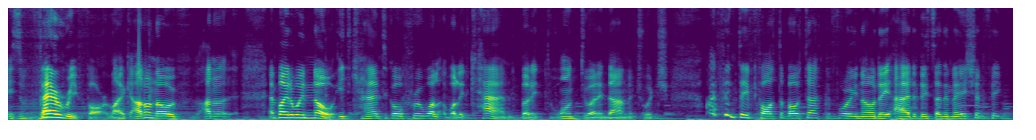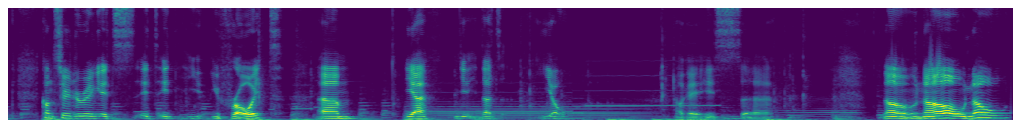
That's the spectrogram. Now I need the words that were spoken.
It's very far. Like, I don't know if... I don't. And by the way, no, it can't go through. Well, well, it can, but it won't do any damage, which I think they thought about that before, you know, they added this animation thing, considering it's... it, it you, you throw it. Um, yeah, that's... Yo. Okay, he's... Uh, no, no, no.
